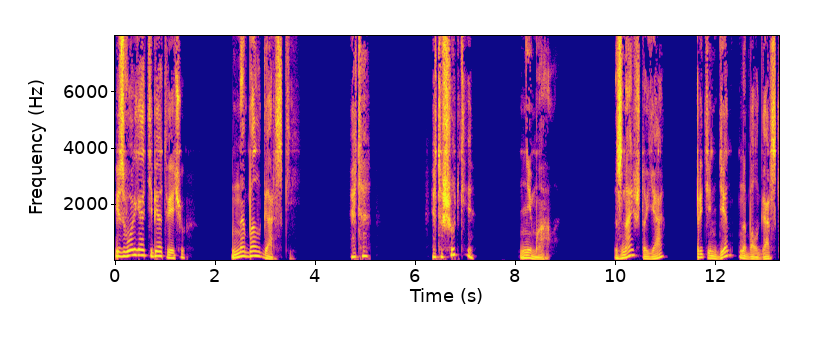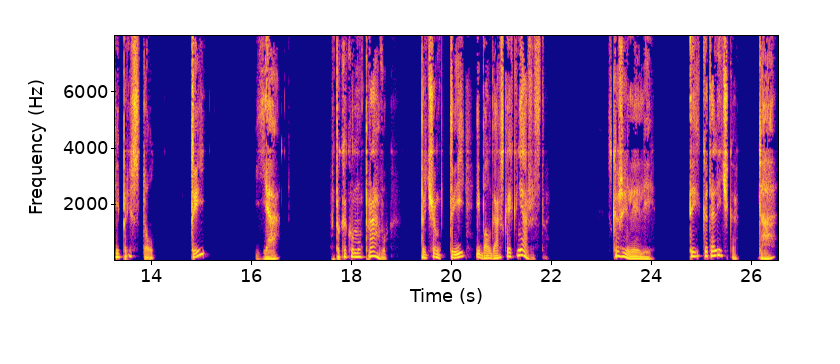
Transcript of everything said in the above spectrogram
Изволь, я тебе отвечу. На болгарский. Это... это шутки? Немало. Знай, что я претендент на болгарский престол. Ты? Я. По какому праву? Причем ты и болгарское княжество. Скажи, Лили, ты католичка? Да.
